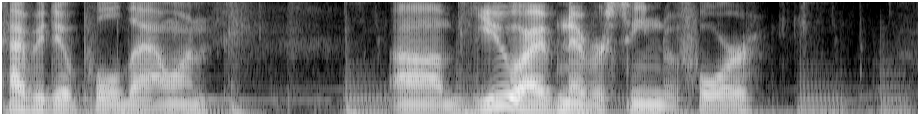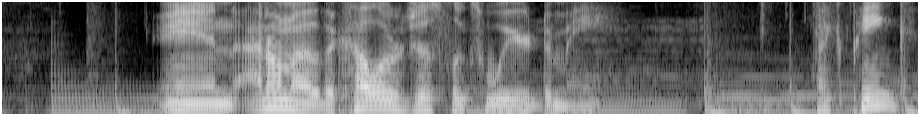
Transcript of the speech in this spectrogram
Happy to have pulled that one. Um, you I've never seen before. And I don't know, the color just looks weird to me. Like pink,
